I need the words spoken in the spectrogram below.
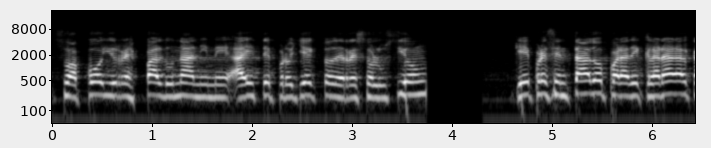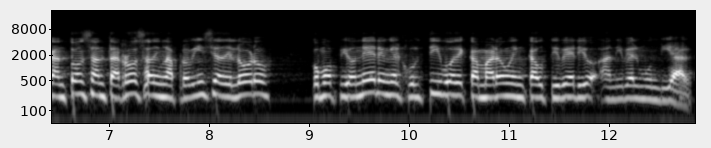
su apoyo y respaldo unánime a este proyecto de resolución que he presentado para declarar al Cantón Santa Rosa en la provincia del Oro como pionero en el cultivo de camarón en cautiverio a nivel mundial.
